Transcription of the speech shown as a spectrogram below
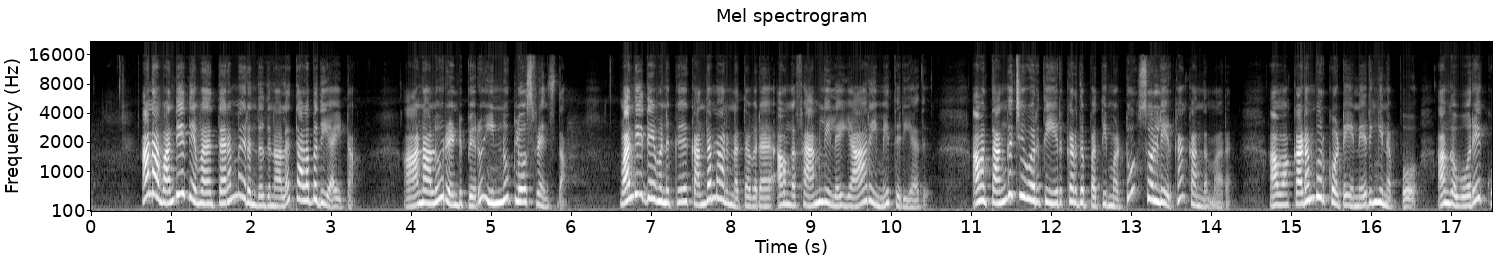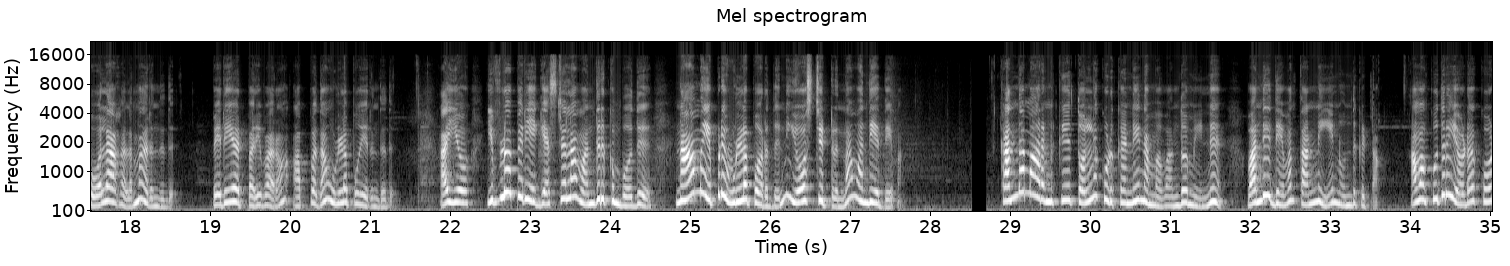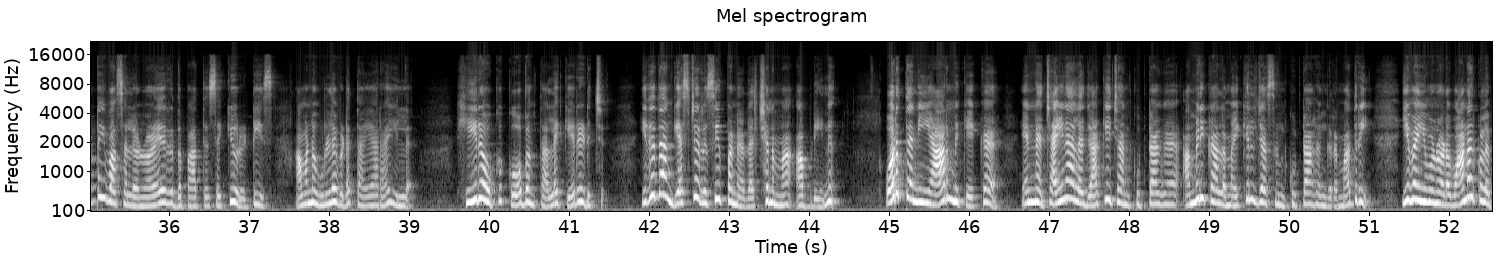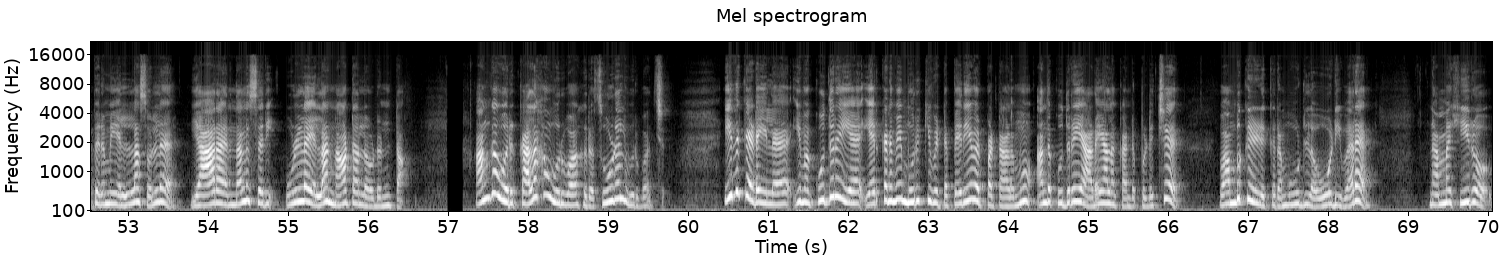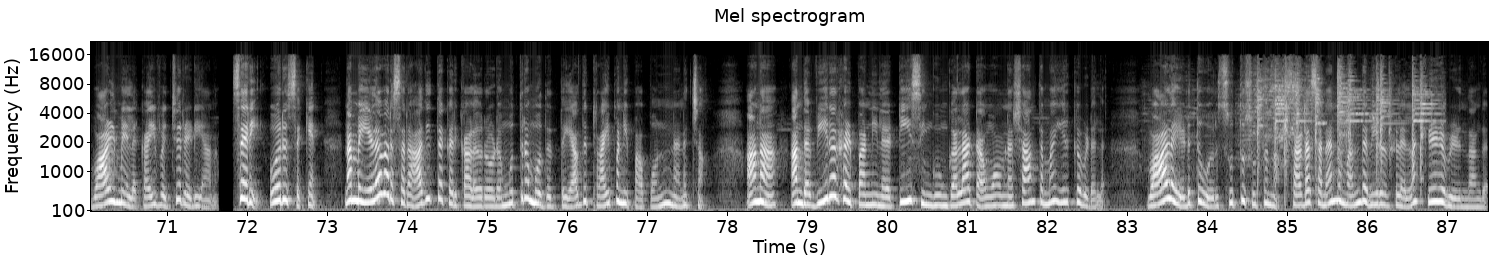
ஆனால் வந்தியத்தேவன் திறமை இருந்ததுனால தளபதி ஆயிட்டான். ஆனாலும் ரெண்டு பேரும் இன்னும் க்ளோஸ் ஃப்ரெண்ட்ஸ் தான். வந்தியத்தேவனுக்கு கந்தமாறனை தவிர அவங்க ஃபேமிலியில் யாரையுமே தெரியாது. அவன் தங்கச்சி ஒருத்தி இருக்கிறத பற்றி மட்டும் சொல்லியிருக்கான் கந்தமாறன். அவன் கடம்பூர் கோட்டையை நெருங்கினப்போ அங்கே ஒரே கோலாகலமாக இருந்தது. பெரியவர் பரிவாரம் அப்போ தான் உள்ளே போயிருந்தது. ஐயோ இவ்வளோ பெரிய கெஸ்டெல்லாம் வந்திருக்கும்போது நாம் எப்படி உள்ளே போகிறதுன்னு யோசிச்சுட்டு இருந்தான் வந்தியத்தேவன். கந்தமாறனுக்கு தொல்லை கொடுக்கன்னே நம்ம வந்தோமேன்னு வந்தியத்தேவன் தன்னையே நொந்துக்கிட்டான். அவன் குதிரையோட கோட்டை வாசலில் நுழையிறத பார்த்த செக்யூரிட்டிஸ் அவனை உள்ளே விட தயாராக இல்லை. ஹீரோவுக்கு கோபம் தலைக்கேறிடுச்சு. இதுதான் கெஸ்ட்டை ரிசீவ் பண்ண லட்சணமா? அப்படின்னு ஒருத்தன் நீ யாருன்னு கேட்க என்ன சைனாவில் ஜாக்கி சான் கூப்பிட்டாங்க அமெரிக்காவில் மைக்கேல் ஜாக்சன் கூப்பிட்டாகங்கிற மாதிரி. இவன் இவனோட வானர்குல பெருமையெல்லாம் சொல்ல யாராக இருந்தாலும் சரி உள்ளே எல்லாம் நாட்டாலோடுன்ட்டான் அங்கே ஒரு கலகம் உருவாகிற சூழல் உருவாச்சு. இதுக்கிடையில் இவன் குதிரையை ஏற்கனவே முறுக்கி விட்ட பெரியவர் பட்டாளமும் அந்த குதிரையை அடையாளம் கண்டுபிடிச்சு வம்புக்கு இழுக்கிற மூடில் ஓடி வர நம்ம ஹீரோ வாழ் மேலே கை வச்சு ரெடியானான் சரி ஒரு செகண்ட் நம்ம இளவரசர் ஆதித்த கரிகாலரோட முத்திர மோதத்தையாவது ட்ரை பண்ணி பார்ப்போம்னு நினச்சான். ஆனால் அந்த வீரர்கள் பண்ணின டீ சிங்கும் கலாட்டாவும் அவனை சாந்தமாக இருக்க விடலை. வாழை எடுத்து ஒரு சுத்து சுத்துனான் சடசடன்னு வந்த வீரர்கள் எல்லாம் கீழே விழுந்தாங்க.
